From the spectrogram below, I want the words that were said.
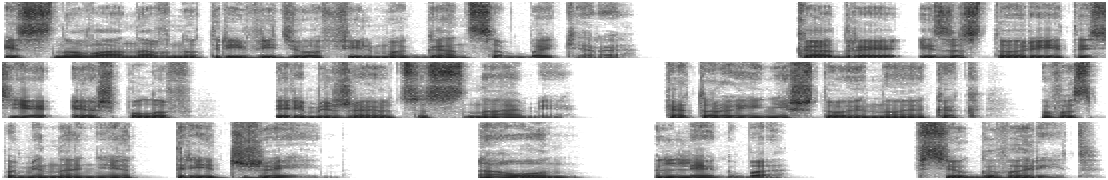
И снова она внутри видеофильма Ганса Беккера. Кадры из истории Тесье Эшполов перемежаются с нами, которые не что иное, как воспоминания Три Джейн. А он, Легба, все говорит.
